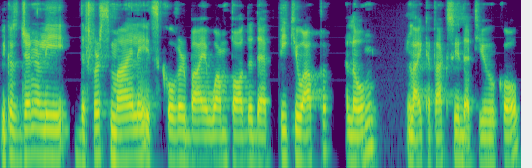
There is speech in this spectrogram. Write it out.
Because generally, the first mile is covered by one pod that pick you up alone, like a taxi that you call.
